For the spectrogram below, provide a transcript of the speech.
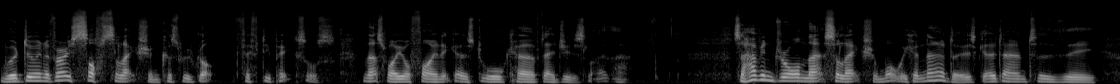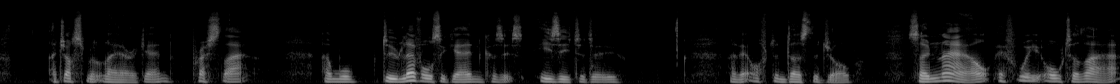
we're doing a very soft selection because we've got 50 pixels. And that's why you'll find it goes to all curved edges like that. So having drawn that selection, what we can now do is go down to the adjustment layer again, press that, and we'll do levels again because it's easy to do and it often does the job. So now if we alter that,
